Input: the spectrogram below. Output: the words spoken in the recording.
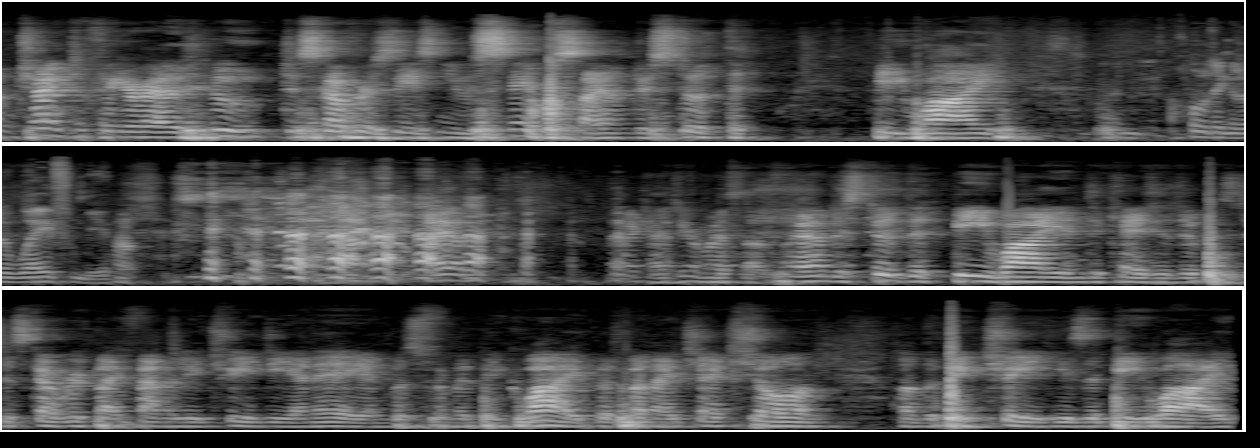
I'm trying to figure out who discovers these new SNPs. I understood that BY. I'm holding it away from you. Oh. I, I can't hear myself. I understood that BY indicated it was discovered by family tree DNA and was from a big Y, but when I checked Sean on the big tree, he's a BY,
